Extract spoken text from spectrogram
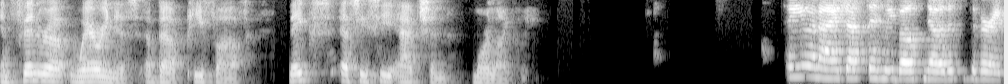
and FINRA wariness about PFOF makes SEC action more likely. So, you and I, Justin, we both know this is a very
